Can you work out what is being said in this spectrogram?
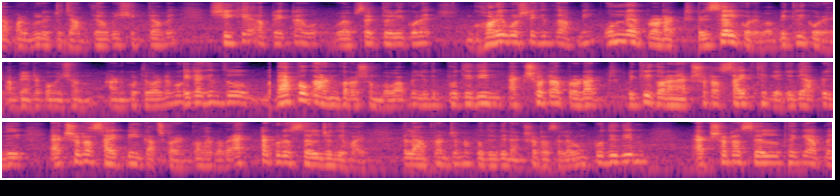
ব্যাপারগুলো একটু জানতে হবে, শিখতে হবে। শিখে আপনি একটা ওয়েবসাইট তৈরি করে ঘরে বসে কিন্তু আপনি অন্যের প্রোডাক্ট সেল করে বা বিক্রি করে আপনি একটা কমিশন আর্ন করতে পারেন এবং এটা কিন্তু ব্যাপক আর্ন করা সম্ভব। আপনি যদি প্রতিদিন একশোটা প্রোডাক্ট বিক্রি করেন, একশোটা সাইট থেকে, যদি আপনি যদি একশোটা সাইট নিয়ে কাজ করেন, কথা কথা, একটা করে সেল যদি হয়, তাহলে আপনার জন্য প্রতিদিন একশোটা সেল এবং প্রতিদিন একশোটা সেল থেকে আপনি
